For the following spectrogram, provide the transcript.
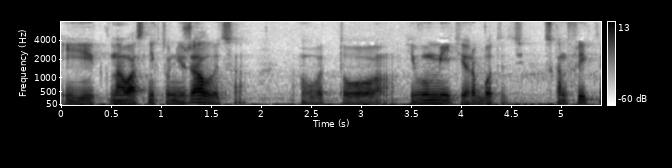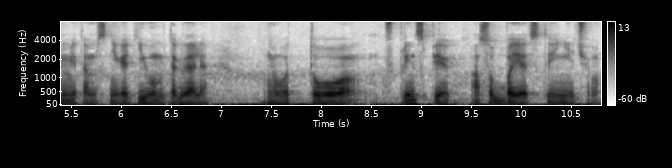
и на вас никто не жалуется, вот, то и вы умеете работать с конфликтами, там, с негативом и так далее, вот, то в принципе особо бояться-то и нечего.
